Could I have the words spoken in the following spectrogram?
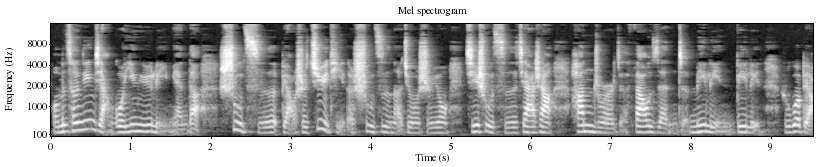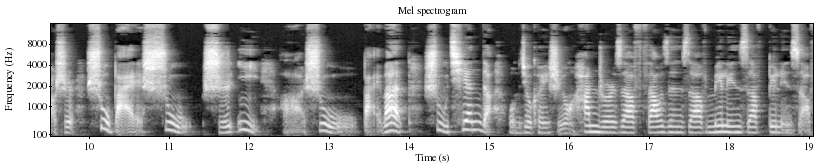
我们曾经讲过英语里面的数词表示具体的数字呢，就是用基数词加上 hundred、thousand、million、billion。如果表示数百、数十亿啊、数百万、数千的，我们就可以使用 hundreds of、thousands of、millions of、billions of。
